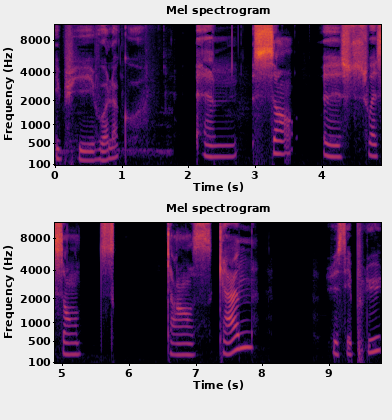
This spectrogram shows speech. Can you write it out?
Et puis voilà quoi. Euh, 175 cannes, je sais plus.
